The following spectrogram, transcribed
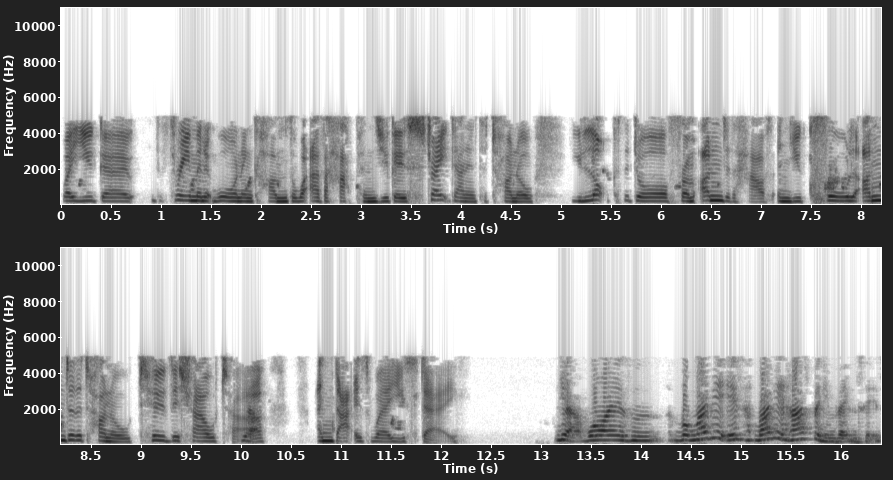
where you go the three minute warning comes or whatever happens you go straight down into tunnel you lock the door from under the house and you crawl under the tunnel to the shelter Yeah. and that is where you stay Yeah, why isn't? Well, maybe it is. Maybe it has been invented,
